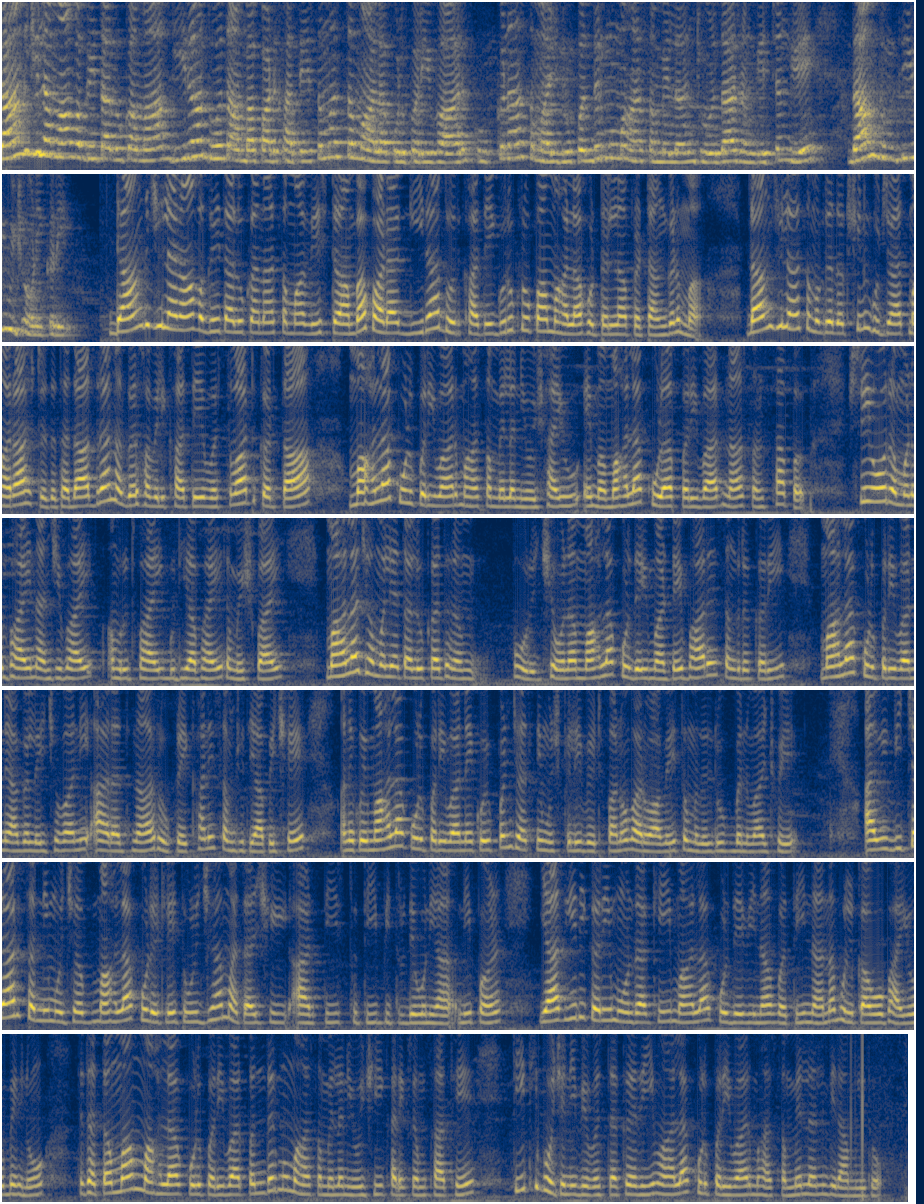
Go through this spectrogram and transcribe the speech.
ડાંગ જિલ્લામાં વઘઈ તાલુકામાં ગીરાધોધ આંબાપાડ ખાતે સમસ્ત માલાકુળ પરિવાર કુકણા સમાજનું પંદરમું મહાસંમેલન જોરદાર રંગે ચંગે ધામધૂમથી ઉજવણી કરી. ડાંગ જિલ્લાના વઘઈ તાલુકાના સમાવિષ્ટ આંબાપાડા ગીરાધોધ ખાતે ગુરુકૃપા મહાલા હોટલના પ્રટાંગણમાં ડાંગ જિલ્લા સમગ્ર દક્ષિણ ગુજરાત મહારાષ્ટ્ર તથા દાદરા નગર હવેલી ખાતે વસવાટ કરતા મહાલા કુળ પરિવાર મહાસંમેલન યોજાયું. એમાં મહાલા કુળા પરિવારના સંસ્થાપક શ્રી ઓ રમણભાઈ નાનજીભાઈ, અમૃતભાઈ બુધિયાભાઈ, રમેશભાઈ, મહાલા જમલિયા તાલુકા ધરમપુર, જેઓના મહાલા કુળદેવી માટે ભારે સંગ્રહ કરી મહાલા કુળ પરિવારને આગળ લઈ જવાની આરાધના રૂપરેખાની સમજૂતી આપી છે. અને કોઈ મહાલા કુળ પરિવારને કોઈપણ જાતની મુશ્કેલી વેઠવાનો વારો આવે તો મદદરૂપ બનવા જોઈએ. આવી વિચારસરણી મુજબ મહાલાકુળ એટલે તુળજા માતાજી, આરતી, સ્તુતિ, પિતૃદેવોની પણ યાદગીરી કરી મૌન રાખી મહાલા કુળદેવીના વતી નાના ભૂલકાઓ, ભાઈઓ, બહેનો તથા તમામ મહાલા કુળ પરિવાર પંદરમું મહાસંમેલન યોજી કાર્યક્રમ સાથે તિથિ ભોજનની વ્યવસ્થા કરી મહાલા કુળ પરિવાર મહાસંમેલન વિરામ લીધો.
